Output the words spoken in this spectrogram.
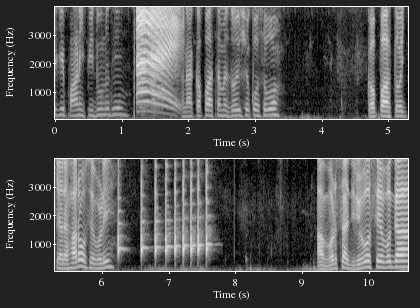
હજી પાણી પીધું નથી. અને આ કપાસ તમે જોઈ શકો છો કપાસ તો અત્યારે સારો છે વળી. આ વરસાદ રહ્યો છે વગા.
